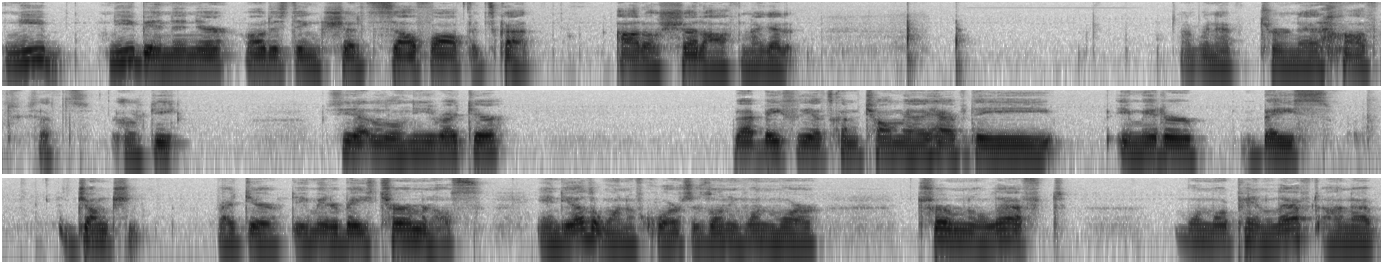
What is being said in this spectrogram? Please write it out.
knee knee bend in there all this thing shuts itself off it's got auto shut off and I got it I'm to have to turn that off. That's irky. See that little knee right there? That basically that's to tell me I have the emitter base junction right there. The emitter base terminals. And the other one, of course, is only one more terminal left. One more pin left on a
